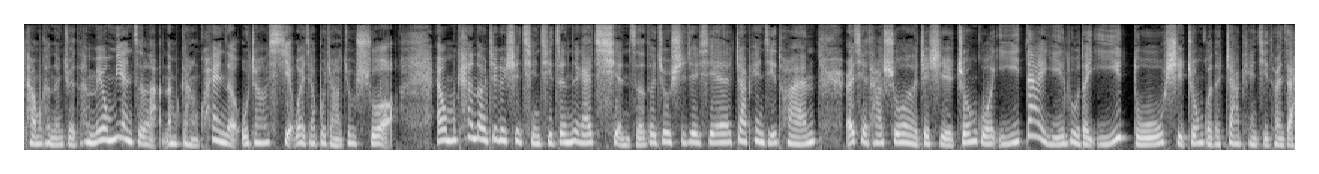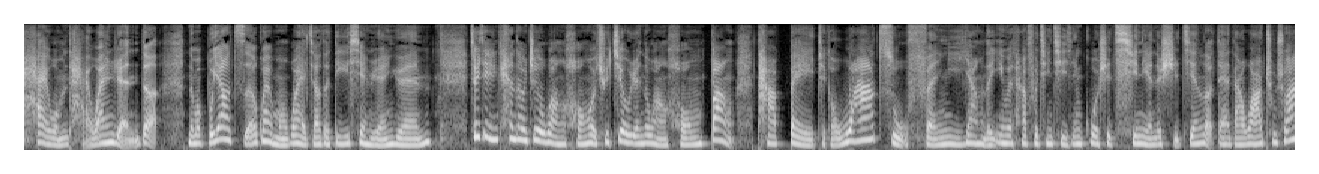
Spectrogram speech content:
他们可能觉得很没有面子了，那么赶快呢，吴钊燮外交部长就说，哎，我们看到这个事情，其实真的该谴责的就是这些诈骗集团，而且他说了，这是中国一带一。一路的遗毒是中国的诈骗集团在害我们台湾人的，那么不要责怪我们外交的第一线人员。最近看到这个网红，我去救人的网红棒，他被这个挖祖坟一样的，因为他父亲已经过世七年的时间了，但大家挖出说啊，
